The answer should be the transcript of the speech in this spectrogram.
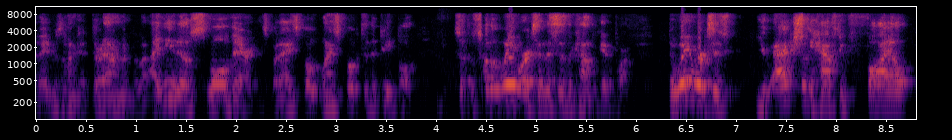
Maybe it was 130. I don't remember. I needed a small variance. But I spoke when I spoke to the people. So, so the way it works, and this is the complicated part. The way it works is you actually have to file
